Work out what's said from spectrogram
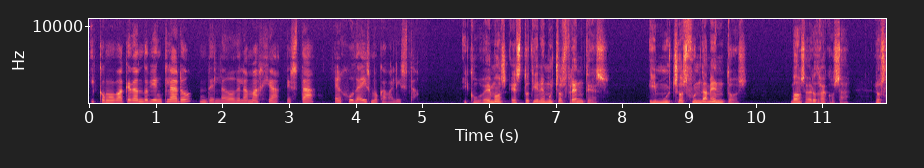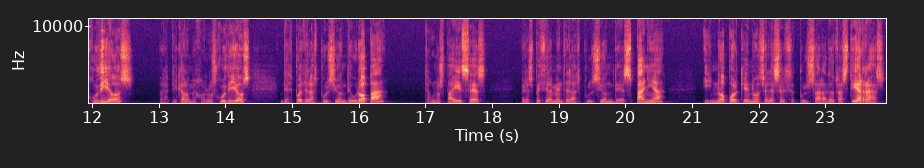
Y como va quedando bien claro, del lado de la magia está el judaísmo cabalista. Y como vemos, esto tiene muchos frentes y muchos fundamentos. Vamos a ver otra cosa. Los judíos, Para explicarlo mejor, los judíos, después de la expulsión de Europa, de algunos países, pero especialmente de la expulsión de España, y no porque no se les expulsara de otras tierras,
